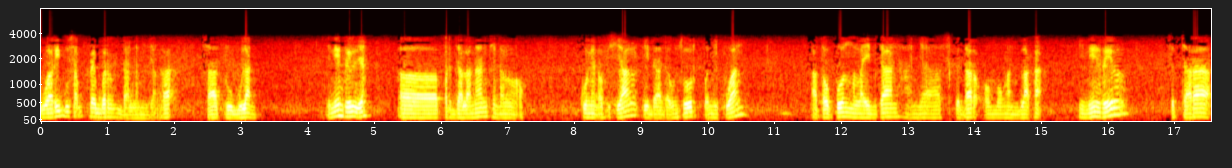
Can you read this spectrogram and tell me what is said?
2000 subscriber dalam jangka satu bulan. Ini real ya e, perjalanan channel Kunen Official tidak ada unsur penipuan ataupun melainkan hanya sekedar omongan belaka. Ini real secara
